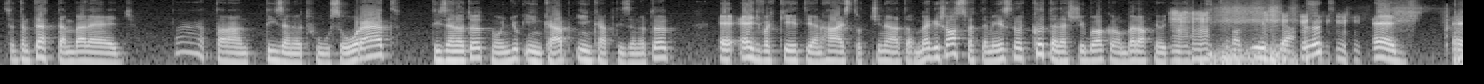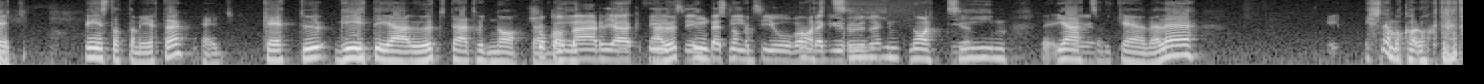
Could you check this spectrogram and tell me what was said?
Szerintem tettem bele egy hát, talán 15-20 órát, 15-öt mondjuk, inkább, inkább 15-öt, E, egy vagy két ilyen heistot csináltam meg, és azt vettem észre, hogy kötelességből akarom berakni, hogy itt van a GTA 5, egy, egy, pénzt adtam érte, egy, kettő, GTA 5, tehát hogy na. Sokan GTA várják, PC-n, petíció van, megőrülnek. Cím, nagy cím, Igen. játszani Igen. kell vele, és nem akarok. Tehát,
